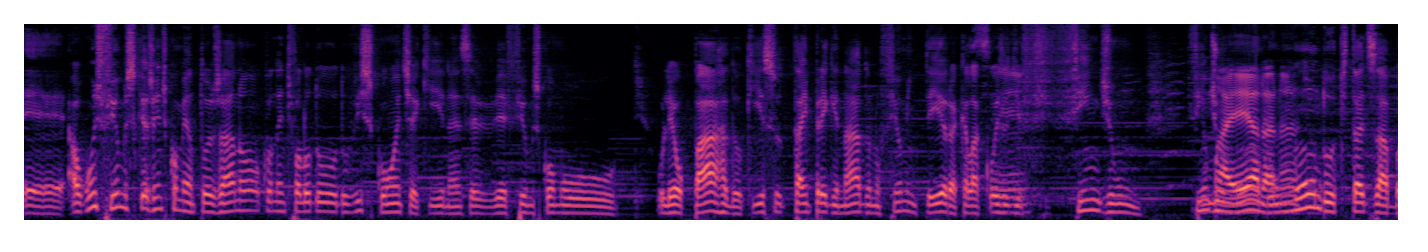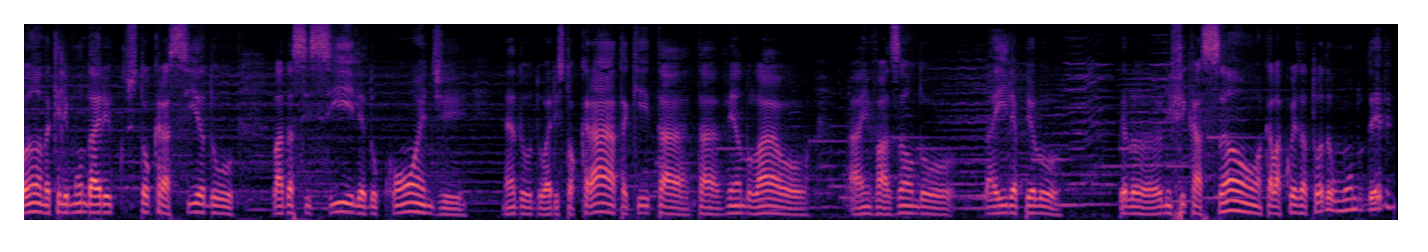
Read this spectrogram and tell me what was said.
é, alguns filmes que a gente comentou já no, quando a gente falou do, do Visconti aqui, né? Você vê filmes como o, o Leopardo, que isso está impregnado no filme inteiro, aquela Sim. coisa de fim de um fim de, de um era, mundo, né? um mundo que está desabando, aquele mundo da aristocracia do lá da Sicília, do conde, né, do, do aristocrata que está tá vendo lá o, a invasão do, da ilha pelo pela unificação, aquela coisa toda, o mundo dele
